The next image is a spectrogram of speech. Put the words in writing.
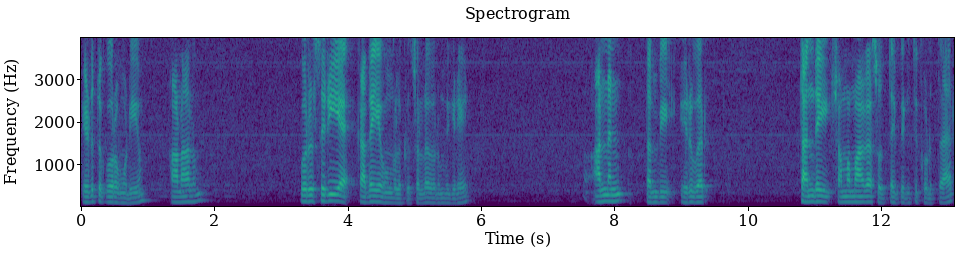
எடுத்து கூற முடியும். ஆனாலும் ஒரு சிறிய கதையை உங்களுக்கு சொல்ல விரும்புகிறேன். அண்ணன் தம்பி இருவர் தந்தை சமமாக சொத்தை பிரித்து கொடுத்தார்.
